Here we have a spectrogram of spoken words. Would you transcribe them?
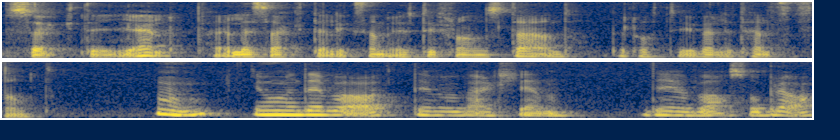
sökte hjälp eller sökte liksom utifrån stöd. Det låter ju väldigt hälsosamt. Mm. Jo men det var, det var verkligen Det var så bra.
